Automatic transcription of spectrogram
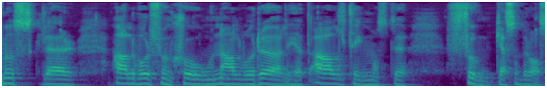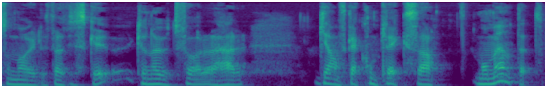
muskler, all vår funktion, all vår rörlighet, allting måste funka så bra som möjligt för att vi ska kunna utföra det här ganska komplexa momentet.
